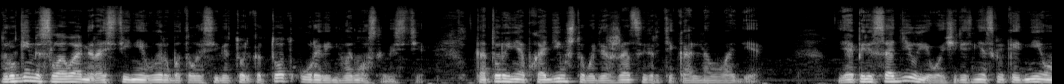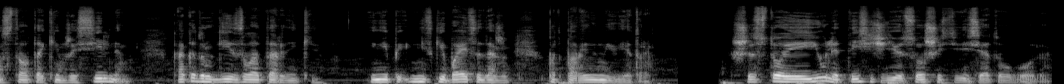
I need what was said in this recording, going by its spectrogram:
Другими словами, растение выработало себе только тот уровень выносливости, который необходим, чтобы держаться вертикально в воде. Я пересадил его, и через несколько дней он стал таким же сильным, как и другие золотарники, и не, не сгибается даже под порывами ветра. 6 июля 1960 года.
